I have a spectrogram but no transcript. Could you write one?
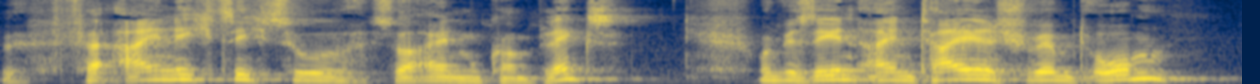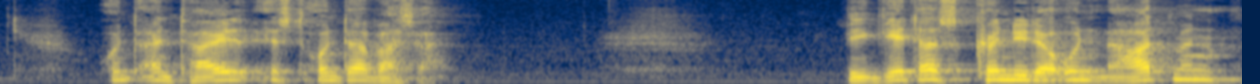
vereinigt sich zu so einem Komplex. Und wir sehen, ein Teil schwimmt oben und ein Teil ist unter Wasser. Wie geht das? Können die da unten atmen?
